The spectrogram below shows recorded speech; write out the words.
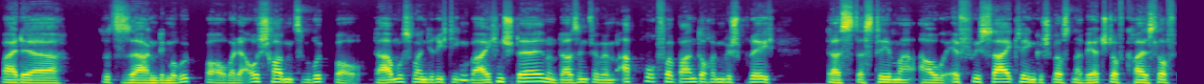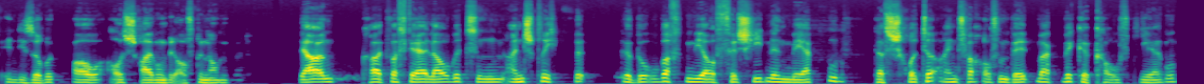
bei der sozusagen dem Rückbau, bei der Ausschreibung zum Rückbau, da muss man die richtigen Weichen stellen. Und da sind wir mit dem Abbruchverband auch im Gespräch, dass das Thema AOF-Recycling, geschlossener Wertstoffkreislauf, in diese Rückbauausschreibung mit aufgenommen wird. Ja, gerade was der Herr Laubitzen anspricht, beobachten wir auf verschiedenen Märkten, dass Schrotte einfach auf dem Weltmarkt weggekauft werden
